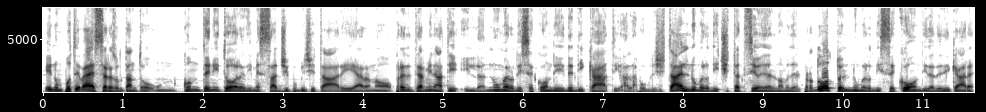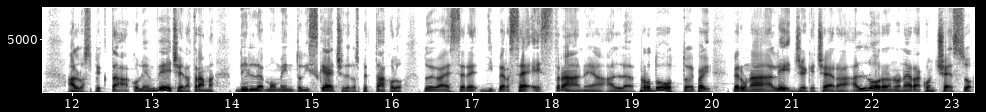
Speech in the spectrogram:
e non poteva essere soltanto un contenitore di messaggi pubblicitari, erano predeterminati il numero di secondi dedicati alla pubblicità, il numero di citazioni del nome del prodotto, il numero di secondi da dedicare allo spettacolo. Invece la trama del momento di sketch dello spettacolo spettacolo doveva essere di per sé estranea al prodotto e poi per una legge che c'era allora non era concesso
